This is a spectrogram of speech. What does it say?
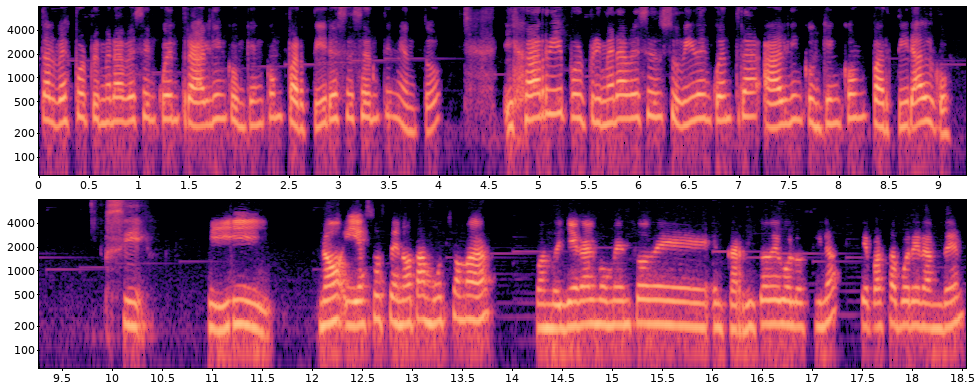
tal vez por primera vez encuentra a alguien con quien compartir ese sentimiento y Harry por primera vez en su vida encuentra a alguien con quien compartir algo. Sí. Sí, no, y eso se nota mucho más cuando llega el momento del carrito de golosinas que pasa por el andén.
